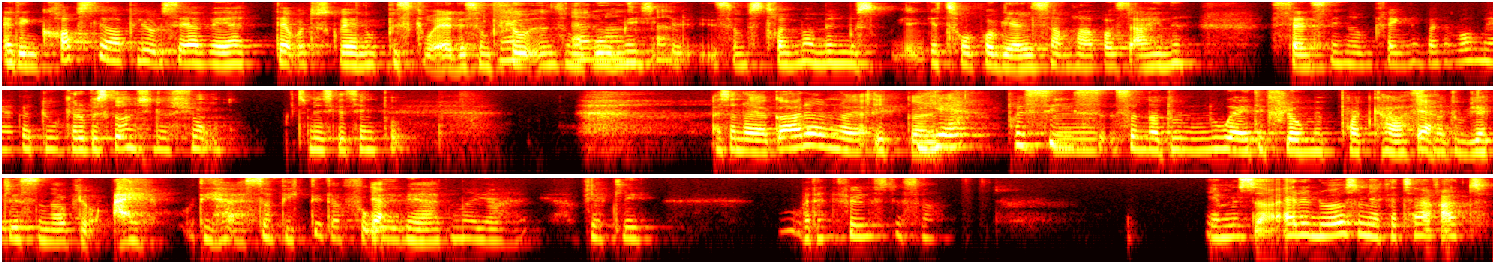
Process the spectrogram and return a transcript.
Er det en kropslig oplevelse at være der, hvor du skal være? Nu beskriver jeg det som Ja, floden, som ja, meget Rumi, interessant. øh, som strømmer, men måske, jeg tror på, at vi alle sammen har vores egne sansninger omkring det. Hvor mærker du? Kan du beskrive en situation, som jeg skal tænke på? Altså når jeg gør det, eller når jeg ikke gør det? Ja, præcis. Mm. Så når du nu er i dit flow med podcast, ja. Når du virkelig sådan oplever, ej, det her er så vigtigt at få Ja. ud i verden, og jeg, jeg virkelig... Hvordan føles det så? Jamen så er det noget, som jeg kan tage ret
